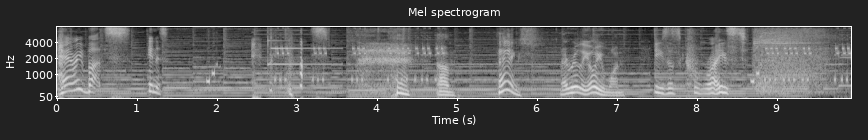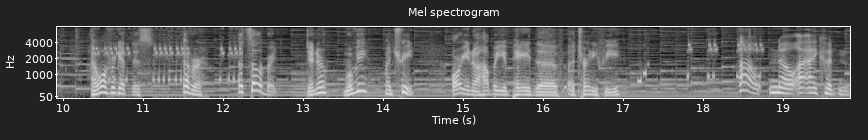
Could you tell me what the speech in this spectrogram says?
Harry Butts, innocent. Um, thanks. I really owe you one. Jesus Christ. I won't forget this. Ever. Let's celebrate. Dinner? Movie? My treat. Or, you know, how about you pay the attorney fee? Oh, no, I, I couldn't.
